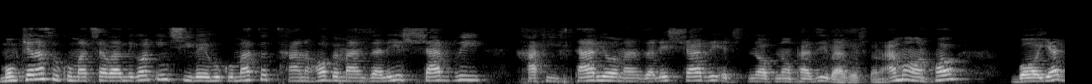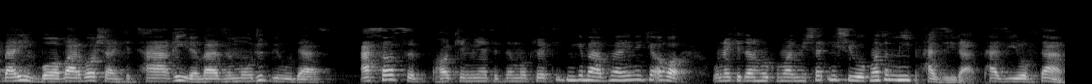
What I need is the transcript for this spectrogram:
ممکن است حکومت شوندگان این شیوه حکومت را تنها به منزله شری خفیفتر یا به منزله شری اجتناب ناپذیر برداشت کنند اما آنها باید بر این باور باشند که تغییر وضع موجود بیهوده است. اساس حاکمیت دموکراتیک میگه مبنی اینه که آقا اونایی که دارن حکومت میشن این شیوه حکومت رو میپذیرد پذیرفتن.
